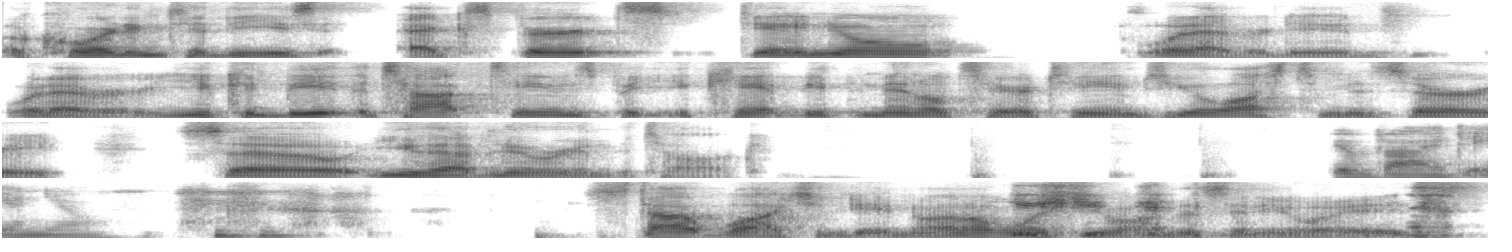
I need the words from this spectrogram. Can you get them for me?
According to these experts, Daniel, whatever, dude, whatever. You can beat the top teams, but you can't beat the middle tier teams. You lost to Missouri, so you have no room to talk. Goodbye, Daniel. Stop watching, Daniel. I don't want you on this, anyways.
